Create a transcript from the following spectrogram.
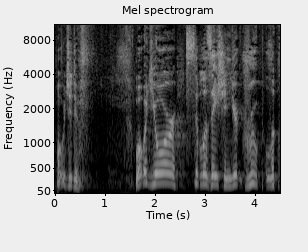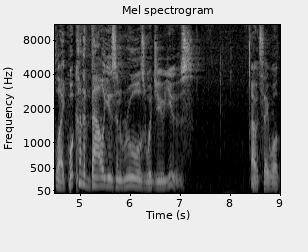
what would you do? What would your civilization, your group look like? What kind of values and rules would you use? I would say, well,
